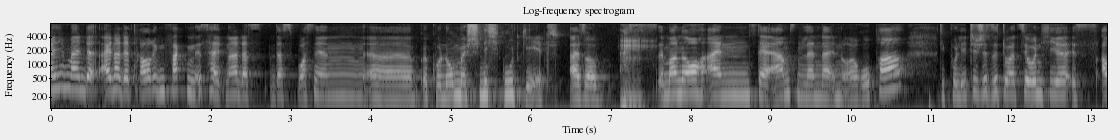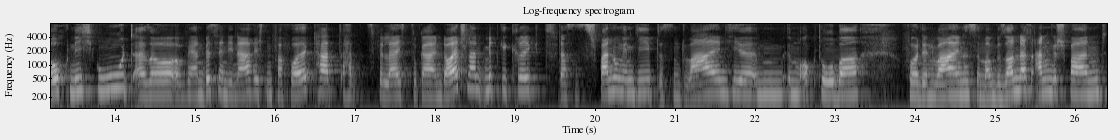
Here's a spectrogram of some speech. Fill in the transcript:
Ich meine, einer der traurigen Fakten ist halt, ne, dass, dass Bosnien äh, ökonomisch nicht gut geht. Also es hm. ist immer noch eines der ärmsten Länder in Europa. Die politische Situation hier ist auch nicht gut. Also wer ein bisschen die Nachrichten verfolgt hat, hat es vielleicht sogar in Deutschland mitgekriegt, dass es Spannungen gibt. Es sind Wahlen hier im, im Oktober. Vor den Wahlen ist immer besonders angespannt.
